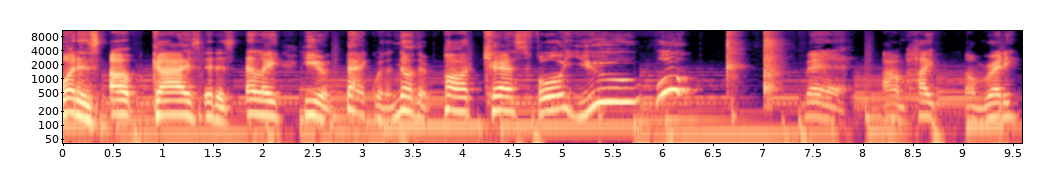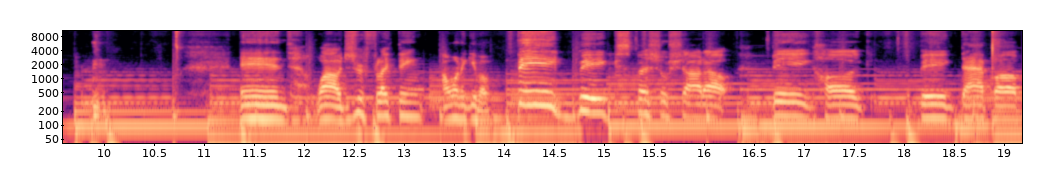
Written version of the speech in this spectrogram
What is up, guys? It is LA here back with another podcast for you. Woo! Man, I'm hyped. I'm ready. and wow, just reflecting, I want to give a big, big special shout out, big hug, big dap up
